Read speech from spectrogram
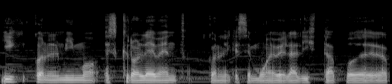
y con el mismo scroll event con el que se mueve la lista poder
